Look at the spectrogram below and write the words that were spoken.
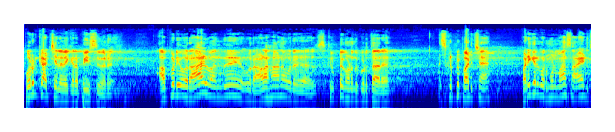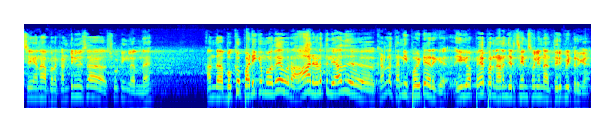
பொருட்காட்சியில் வைக்கிற பீஸ் இவர். அப்படி ஒரு ஆள் வந்து ஒரு அழகான ஒரு ஸ்கிரிப்டை கொண்டு வந்து கொடுத்தாரு. ஸ்கிரிப்ட் படித்தேன் படிக்கிறதுக்கு ஒரு மூணு மாதம் ஆயிடுச்சு. ஏன்னா அப்புறம் கண்டினியூஸாக ஷூட்டிங்கில் இருந்தேன். அந்த புக்கை படிக்கும் போதே ஒரு ஆறு இடத்துலயாவது கண்ணில் தண்ணி போயிட்டே இருக்கு. ஐயோ பேப்பர் நனைஞ்சிருச்சேன்னு சொல்லி நான் திருப்பிட்டு இருக்கேன்.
